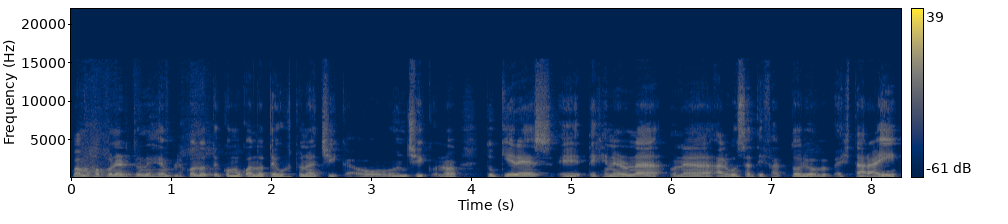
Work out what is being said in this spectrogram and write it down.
vamos a ponerte un ejemplo, es cuando te, como cuando te gusta una chica o un chico, ¿no? Tú quieres, eh, te genera una, algo satisfactorio estar ahí.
